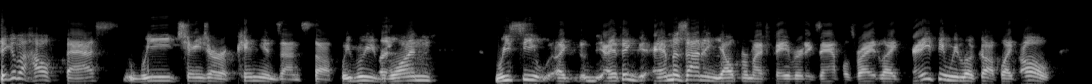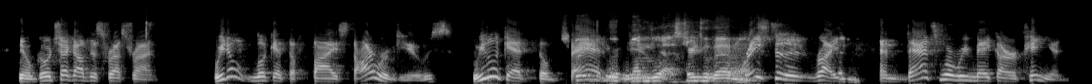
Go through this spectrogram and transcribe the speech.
think about how fast we change our opinions on stuff. We read right. one we see like I think Amazon and Yelp are my favorite examples, right? Like anything we look up, like oh, you know, go check out this restaurant. We don't look at the five star reviews. We look at the straight bad one, yeah, straight to the bad ones. Straight to the right, and that's where we make our opinion,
